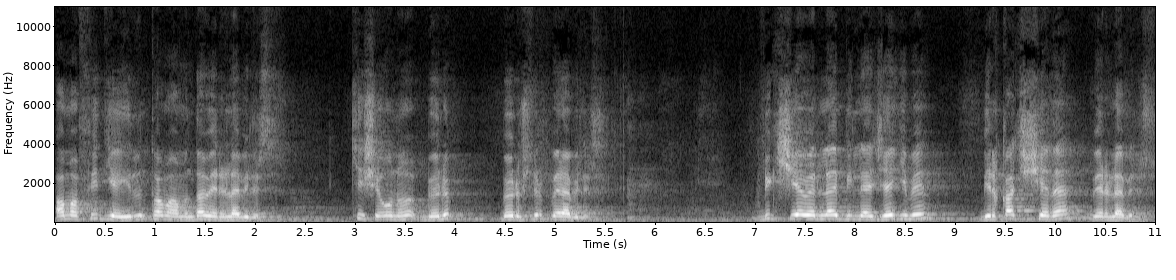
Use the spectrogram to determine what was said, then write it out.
Ama fidye yılın tamamında verilebilir. Kişi onu bölüp bölüştürüp verebilir. Bir kişiye verilebileceği gibi birkaç kişiye de verilebilir.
